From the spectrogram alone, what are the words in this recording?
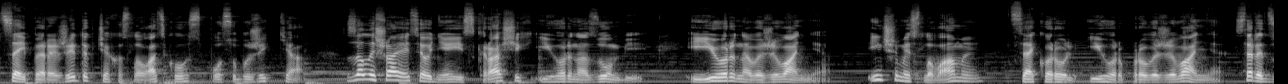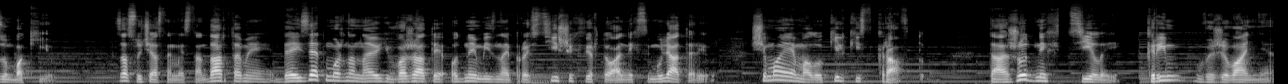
Цей пережиток чехословацького способу життя залишається однією з кращих ігор на зомбі і ігор на виживання. Іншими словами, це король ігор про виживання серед зомбаків. За сучасними стандартами, DayZ можна навіть вважати одним із найпростіших віртуальних симуляторів, що має малу кількість крафту та жодних цілей, крім виживання.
